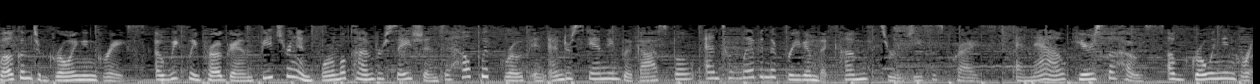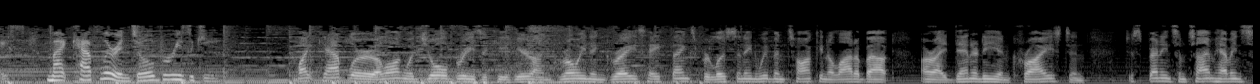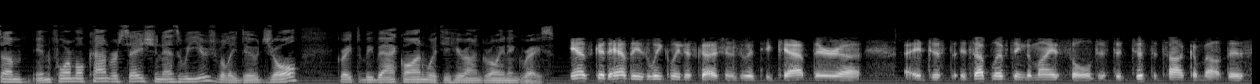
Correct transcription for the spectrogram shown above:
Welcome to Growing in Grace, a weekly program featuring informal conversation to help with growth in understanding the gospel and to live in the freedom that comes through Jesus Christ. And now, here's the hosts of Growing in Grace, Mike Kapler and Joel Brueseke. Mike Kapler, along with Joel Brueseke, here on Growing in Grace. Hey, thanks for listening. We've been talking a lot about our identity in Christ and just spending some time having some informal conversation as we usually do. Joel, great to be back on with you here on Growing in Grace. Yeah, it's good to have these weekly discussions with you, Cap. They're uh, it just it's uplifting to my soul just to just to talk about this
